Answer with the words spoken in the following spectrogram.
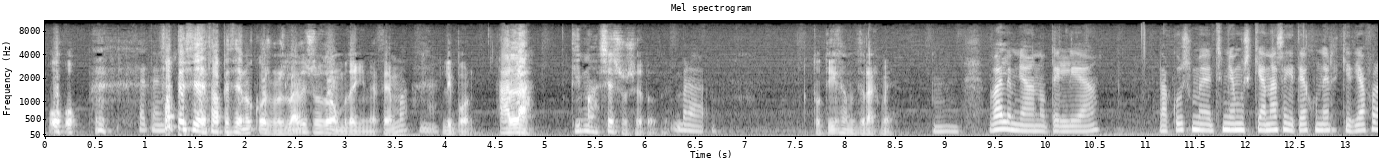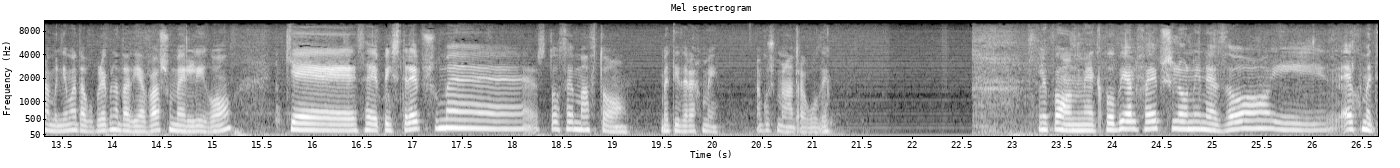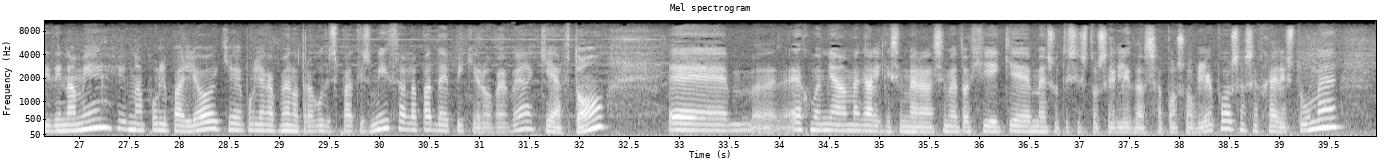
θα, πεθαίνει, θα πεθαίνει ο κόσμος. Δηλαδή στον δρόμο δεν είναι θέμα. Ναι. Λοιπόν, αλλά τι μας έσωσε τότε; Μπράβο. Το ότι είχαμε τη ραχμή. Mm. Βάλε μια ανωτελεία. Θα ακούσουμε έτσι μια μουσική ανάσα γιατί έχουν έρθει και διάφορα μηνύματα που πρέπει να τα διαβάσουμε λίγο και θα επιστρέψουμε στο θέμα αυτό με τη δραχμή. Ακούσουμε ένα τραγούδι. Λοιπόν, η εκπομπή ΑΕ είναι εδώ. Η... Έχουμε τη δύναμη. Είναι ένα πολύ παλιό και πολύ αγαπημένο τραγούδι της Πάτης Μίθ, αλλά πάντα επίκαιρο βέβαια και αυτό. Ε, έχουμε μια μεγάλη και σήμερα συμμετοχή και μέσω της ιστοσελίδας από όσο βλέπω. Σας ευχαριστούμε.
